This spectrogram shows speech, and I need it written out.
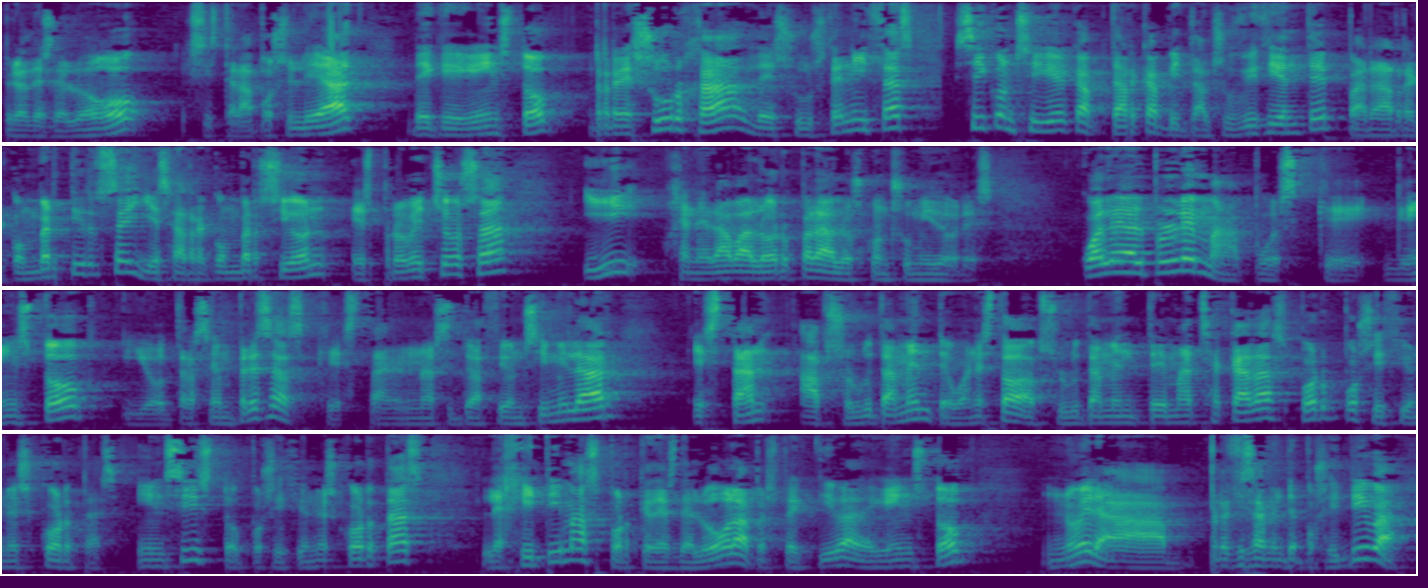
Pero desde luego existe la posibilidad de que GameStop resurja de sus cenizas si consigue captar capital suficiente para reconvertirse y esa reconversión es provechosa y genera valor para los consumidores. ¿Cuál era el problema? Pues que GameStop y otras empresas que están en una situación similar están absolutamente o han estado absolutamente machacadas por posiciones cortas. Insisto, posiciones cortas legítimas porque desde luego la perspectiva de GameStop no era precisamente positiva.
